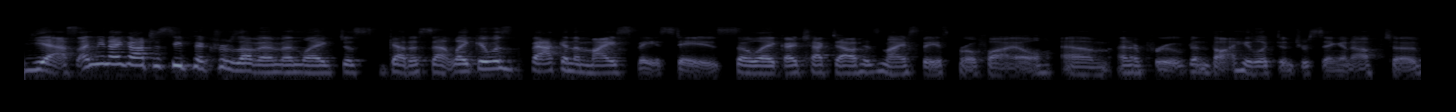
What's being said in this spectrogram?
yes, I mean, I got to see pictures of him and like just get a sense, like, it was back in the MySpace days. So, like, I checked out his MySpace profile um, and approved and thought he looked interesting enough to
